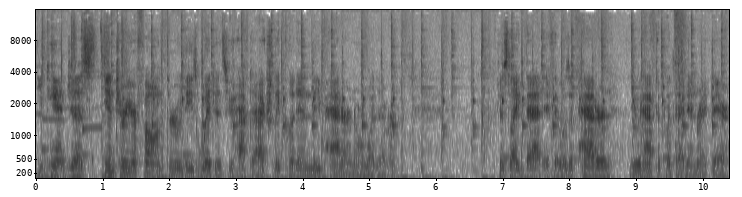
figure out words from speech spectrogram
you can't just enter your phone through these widgets. You have to actually put in the pattern or whatever. Just like that, if it was a pattern, you would have to put that in right there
